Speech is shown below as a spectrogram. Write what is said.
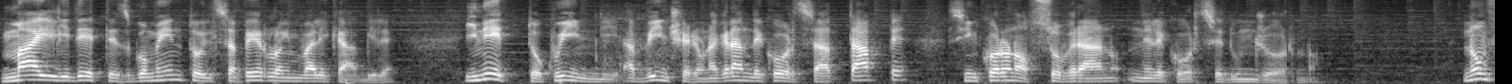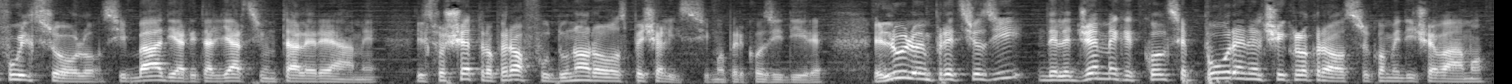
Mai gli dette sgomento il saperlo invalicabile. Inetto quindi a vincere una grande corsa a tappe, si incoronò sovrano nelle corse d'un giorno. Non fu il solo, si badi a ritagliarsi un tale reame, il suo scettro però fu d'un oro specialissimo, per così dire, e lui lo impreziosì delle gemme che colse pure nel ciclocross, come dicevamo.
